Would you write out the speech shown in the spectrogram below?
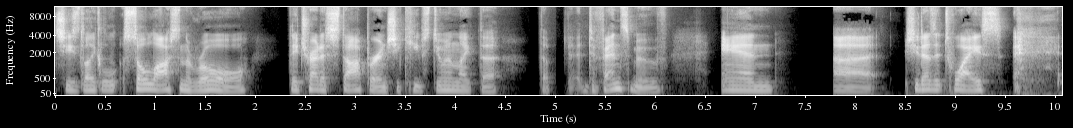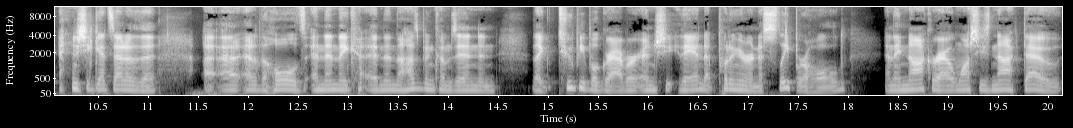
she's like so lost in the role they try to stop her and she keeps doing like the the defense move. And uh she does it twice and she gets out of the out of the holds and then they and then the husband comes in and like two people grab her and she they end up putting her in a sleeper hold and they knock her out and while she's knocked out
